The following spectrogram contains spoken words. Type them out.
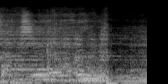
such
